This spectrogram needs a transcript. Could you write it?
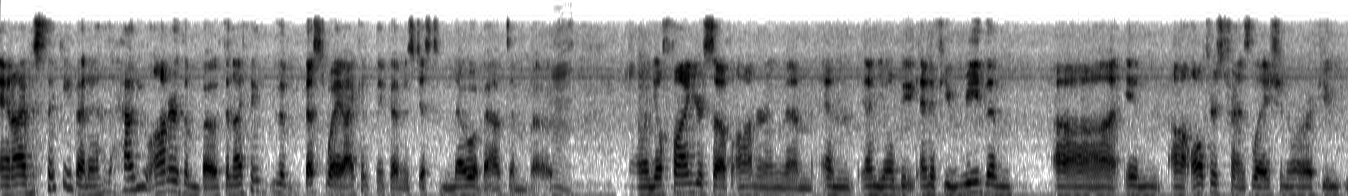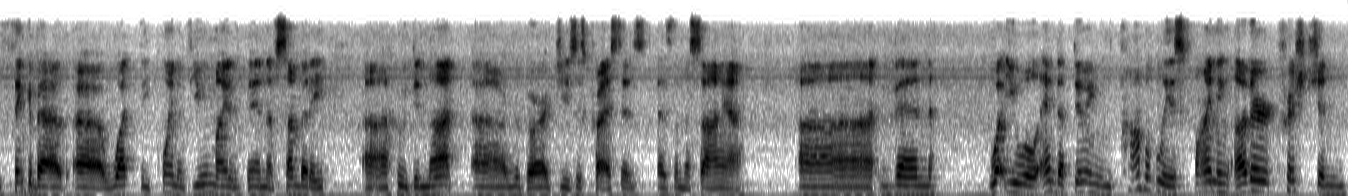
And I was thinking about it, how do you honor them both? And I think the best way I can think of is just to know about them both. Mm. You know, and you'll find yourself honoring them, and, and you'll be and if you read them uh, in uh, Alter's translation, or if you think about uh, what the point of view might have been of somebody uh, who did not uh, regard Jesus Christ as as the Messiah, uh, then what you will end up doing probably is finding other Christian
